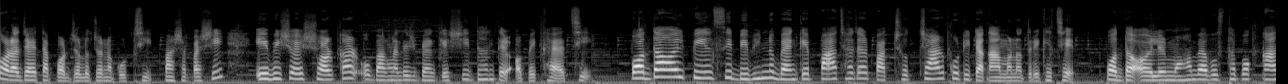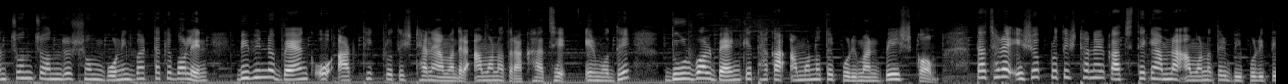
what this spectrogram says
করা যায় তা পর্যালোচনা করছি। পাশাপাশি এ বিষয়ে সরকার ও বাংলাদেশ ব্যাংকের সিদ্ধান্তের অপেক্ষায় আছি। পদ্মা অয়েল পিএলসি বিভিন্ন ব্যাংকে পাঁচ হাজার পাঁচশো চার কোটি টাকা আমানত রেখেছে। পদ্মা অয়েলের মহাব্যবস্থাপক কাঞ্চন চন্দ্র সোম বণিক বার্তাকে বলেন, বিভিন্ন ব্যাংক ও আর্থিক প্রতিষ্ঠানে আমাদের আমানত রাখা আছে। এর মধ্যে দুর্বল ব্যাংকে থাকা আমানতের পরিমাণ বেশ কম। তাছাড়া এসব প্রতিষ্ঠানের কাছ থেকে আমরা আমানতের বিপরীতে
